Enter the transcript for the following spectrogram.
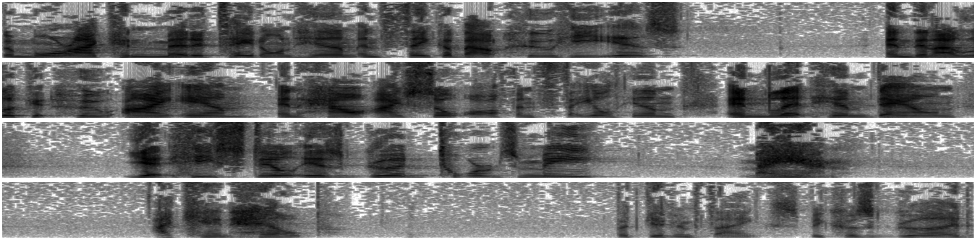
the more I can meditate on Him and think about who He is, and then I look at who I am and how I so often fail him and let him down, yet he still is good towards me, man, I can't help but give him thanks because good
